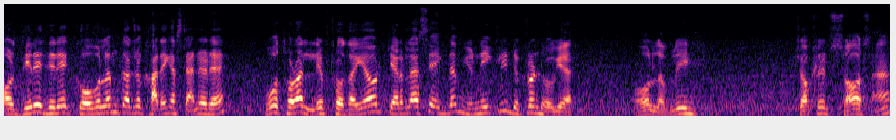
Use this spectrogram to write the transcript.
और धीरे धीरे कोवलम का जो खाने का स्टैंडर्ड है, वो थोड़ा लिफ्ट होता गया और केरला से एकदम यूनिकली डिफरेंट हो गया। ओ लवली चॉकलेट सॉस हैं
